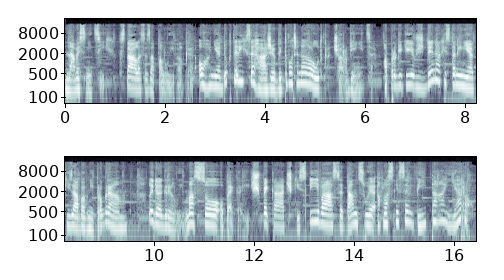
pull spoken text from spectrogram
na vesnicích. Stále se zapalují velké ohně, do kterých se háže vytvořená loutka čarodějnice. A pro děti je vždy nachystaný nějaký zábavný program. Lidé grilují maso, opékají špekáčky, zpívá se, tancuje a vlastně se vítá jaro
